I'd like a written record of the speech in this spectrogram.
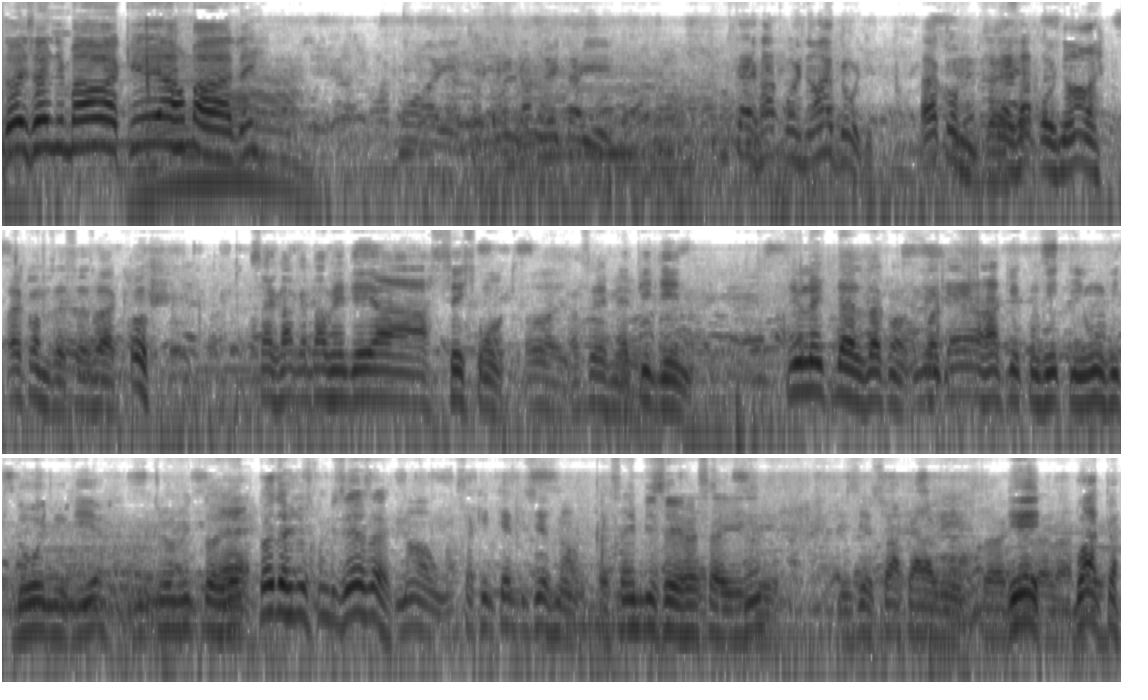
Dois animais aqui arrumados, hein? Não quer vaca hoje não, é doido. Ah, como, Quer Zé? vaca hoje não, é? Olha como, Zé, essas vacas. Essas vacas dá pra vender a 6 contos. Vocês É mesmo. pedindo. E o leite delas, dá quanto? Quer aqui com 21, 22 no dia. 21, 22. É. Todas duas com bezerro, Zé? Não, essa aqui não tem bezerro não. Tá sem bezerro essa aí, né? Bezerro só aquela ali. Só aquela E lá. bota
